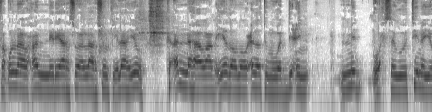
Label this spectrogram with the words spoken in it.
faqulnaa waxaanu nidhi yaa rasuul allah rasuulka ilaahayow kaannahaa waaba iyadoo mowcidatu muwadicin mid wax sagootinayo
